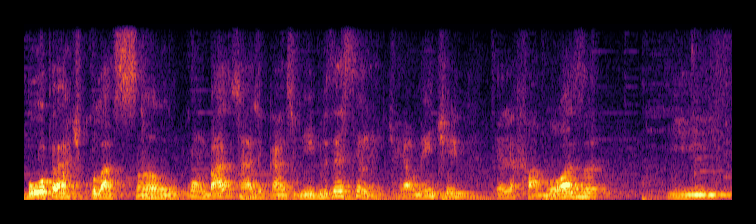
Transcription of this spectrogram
boa para articulação, combate os radicais livres, excelente. Realmente ela é famosa e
